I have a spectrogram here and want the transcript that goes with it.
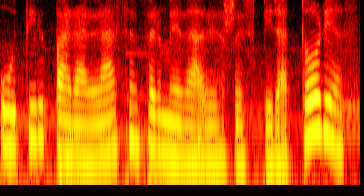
útil para las enfermedades respiratorias,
